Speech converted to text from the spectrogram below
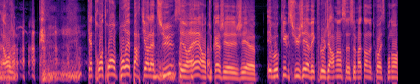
Alors, je- 4-3-3, on pourrait partir là-dessus, c'est vrai. En tout cas, j'ai j'ai, euh, évoqué le sujet avec Flo Germain ce, ce matin, notre correspondant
